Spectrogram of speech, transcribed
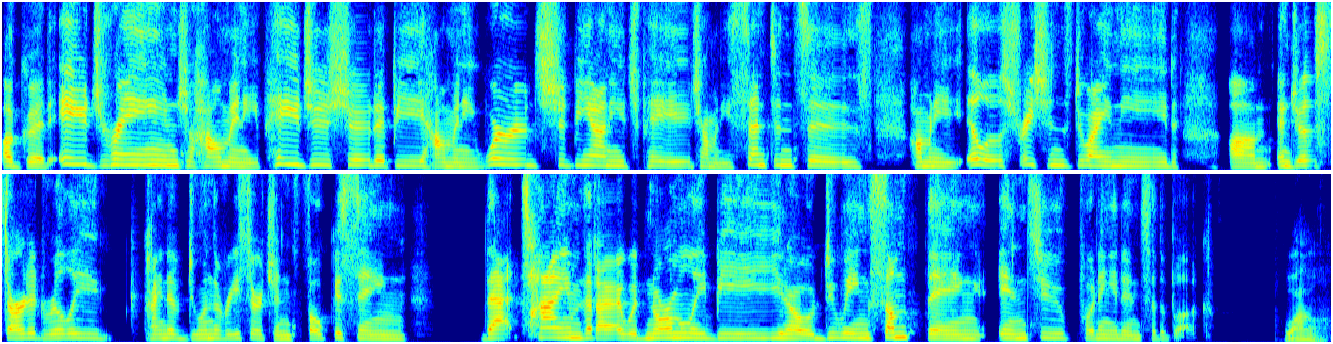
a good age range, how many pages should it be, how many words should be on each page, how many sentences, how many illustrations do I need, um, and just started really kind of doing the research and focusing that time that I would normally be, you know, doing something into putting it into the book. Wow.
